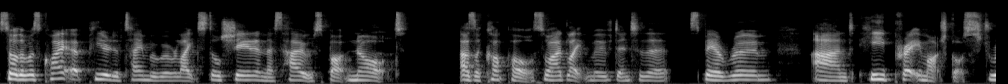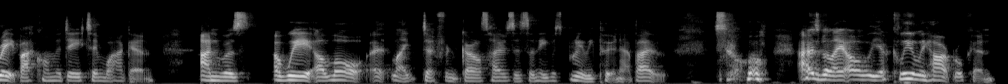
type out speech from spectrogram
so there was quite a period of time where we were like still sharing this house, but not as a couple. So I'd like moved into the spare room and he pretty much got straight back on the dating wagon and was away a lot at like different girls' houses and he was really putting it about. So I was like, oh, you're clearly heartbroken.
